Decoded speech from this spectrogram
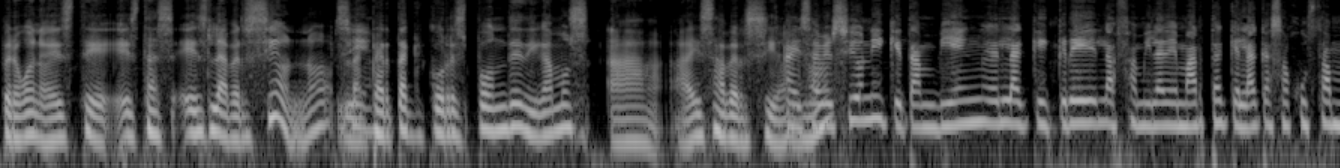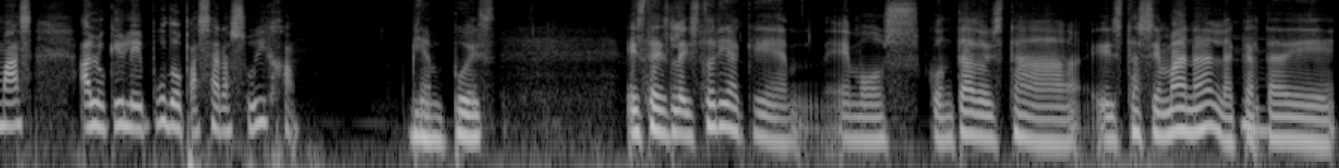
Pero bueno, este, esta es, la versión, ¿no? La carta que corresponde, digamos, a, a esa versión. a esa versión y que también es la que cree la familia de Marta que la se ajusta más a lo que le pudo pasar a su hija. Bien, pues esta es la historia que hemos contado esta, esta semana, la carta de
